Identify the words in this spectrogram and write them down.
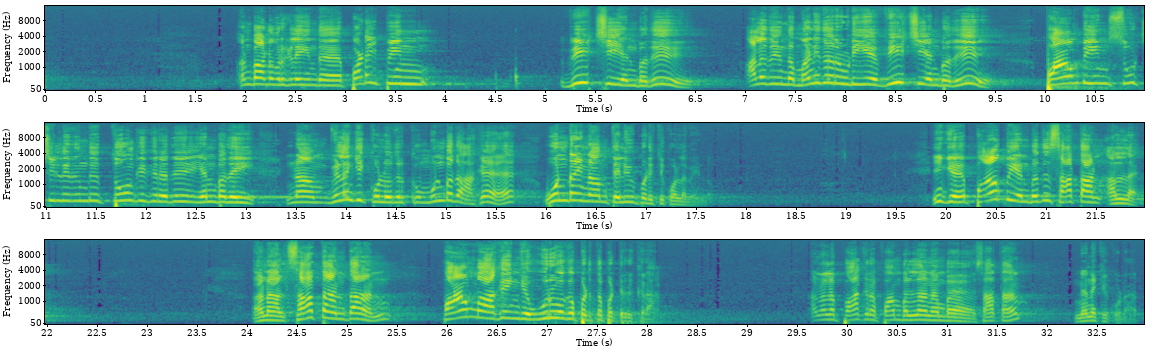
அன்பானவர்களே இந்த படைப்பின் வீழ்ச்சி என்பது அல்லது இந்த மனிதருடைய வீழ்ச்சி என்பது பாம்பின் சூழ்ச்சியிலிருந்து தோங்குகிறது என்பதை நாம் விளங்கிக் கொள்வதற்கு முன்பதாக ஒன்றை நாம் தெளிவுபடுத்திக் கொள்ள வேண்டும். இங்கே பாம்பு என்பது சாத்தான் அல்ல. ஆனால் சாத்தான் தான் பாம்பாக இங்கே உருவகப்படுத்தப்பட்டிருக்கிறான். அதனால் பார்க்குற பாம்பெல்லாம் நம்ம சாத்தான் நினைக்கக்கூடாது.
